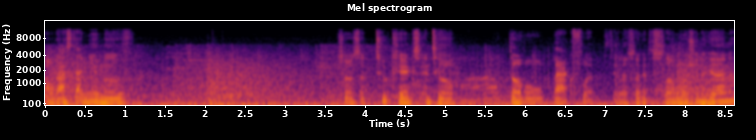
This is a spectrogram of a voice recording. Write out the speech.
Oh, that's that new move. So it's a two kicks into a double backflip. Okay, let's look at the slow motion again.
